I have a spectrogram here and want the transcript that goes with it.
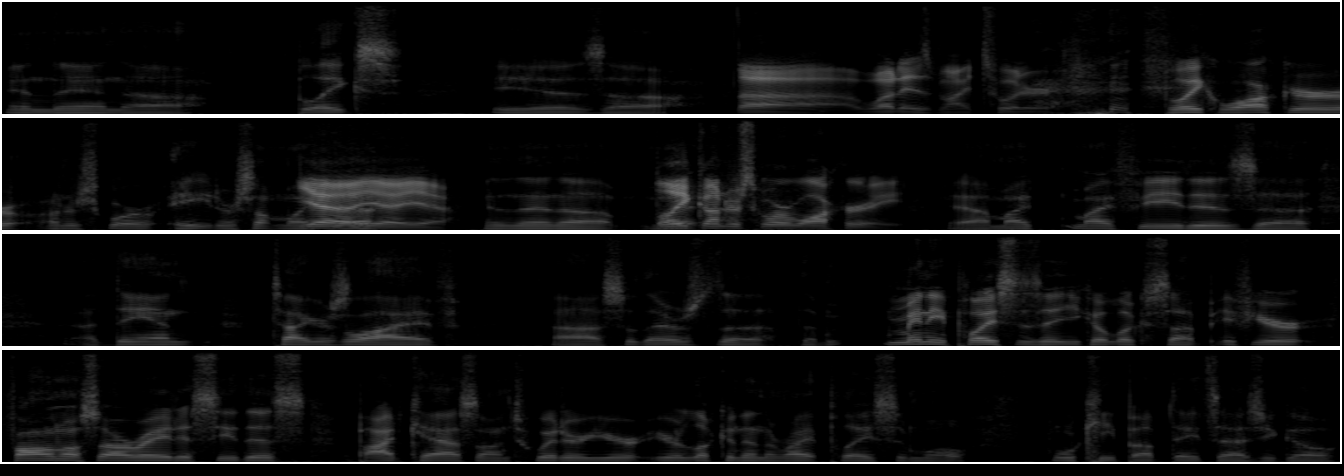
and then uh, Blake's is uh, uh, what is my Twitter? Blake Walker underscore eight or something like yeah, that. yeah, yeah. Yeah. And then uh, Blake my, underscore Walker eight. yeah, my my feed is uh, uh, Dan Tigers Live. Uh, so there's the the many places that you can look us up. If you're following us already to see this podcast on Twitter, you're you're looking in the right place, and we'll we'll keep updates as you go.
